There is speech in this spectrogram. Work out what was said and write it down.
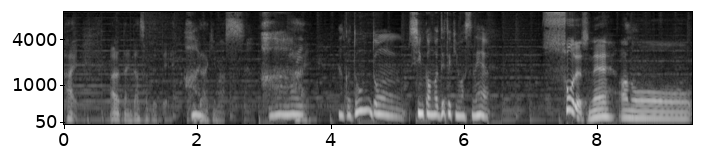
はい、新たに出させていただきます。はい。はいなんかどんどん新刊が出てきますね。そうですね、あのー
